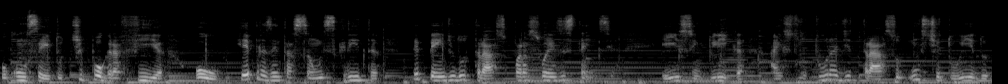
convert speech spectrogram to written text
O conceito tipografia ou representação escrita depende do traço para sua existência, e isso implica a estrutura de traço instituído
